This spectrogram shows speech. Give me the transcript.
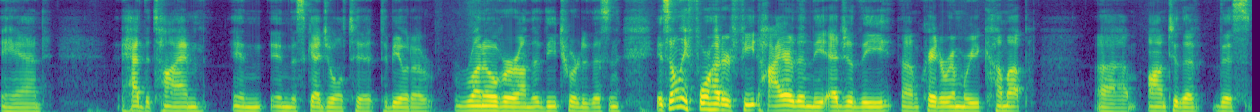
and had the time in in the schedule to to be able to run over on the detour to this. And it's only 400 feet higher than the edge of the um, crater rim where you come up um, onto the this.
